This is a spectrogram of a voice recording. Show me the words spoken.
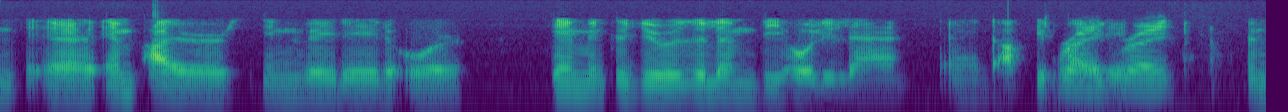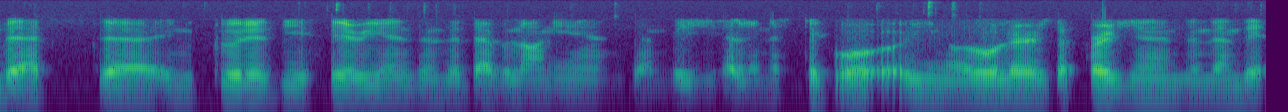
uh, empires invaded or came into Jerusalem, the Holy Land, and occupied Right, it. right. And that uh, included the Assyrians and the Babylonians and the Hellenistic, you know, rulers, the Persians, and then the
